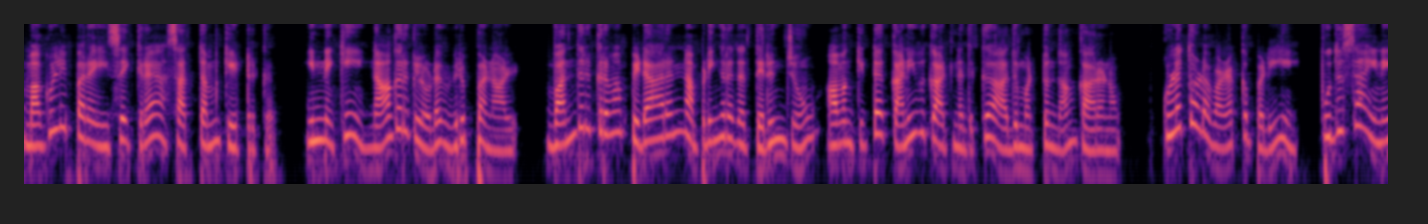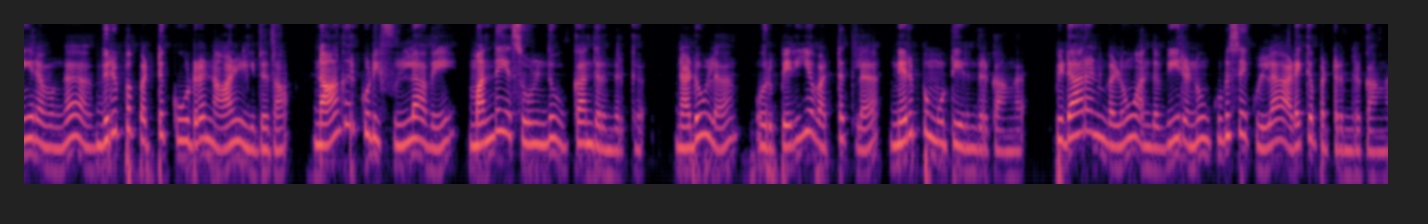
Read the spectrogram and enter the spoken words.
மகுழிப்பறை இசைக்கிற சத்தம் கேட்டிருக்கு. இன்னைக்கு நாகர்களோட விருப்ப நாள். வந்திருக்கிறவன் பிடாரன் அப்படிங்கிறத தெரிஞ்சும் அவன்கிட்ட கனிவு காட்டினதுக்கு அது மட்டும்தான் காரணம். குலத்தோட வழக்கப்படி புதுசா இணையறவங்க விருப்பப்பட்டு கூடுற நாள் இதுதான். நாகர்குடி ஃபுல்லாவே மந்தைய சூழ்ந்து உட்கார்ந்து இருந்திருக்கு நடுவுல ஒரு பெரிய வட்டத்துல நெருப்பு மூட்டி இருந்திருக்காங்க. பிடாரன்களும் அந்த வீரனும் குடிசைக்குள்ள அடைக்கப்பட்டிருந்திருக்காங்க.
